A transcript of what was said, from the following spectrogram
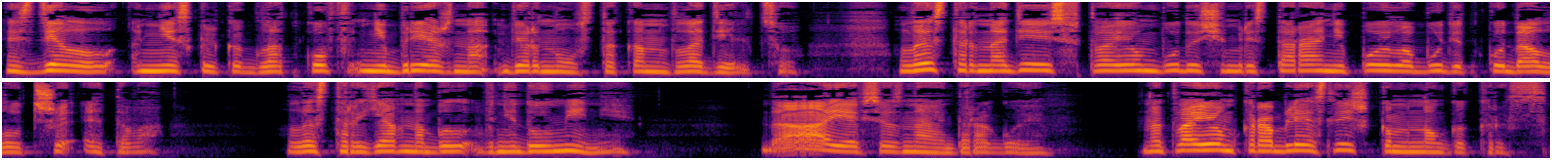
сделал несколько глотков, небрежно вернул стакан владельцу. «Лестер, надеюсь, в твоем будущем ресторане пойло будет куда лучше этого». Лестер явно был в недоумении. «Да, я все знаю, дорогой. На твоем корабле слишком много крыс.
